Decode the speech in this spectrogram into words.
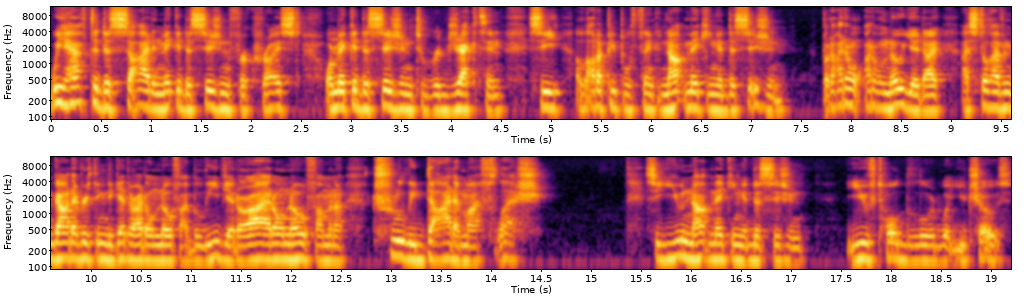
We have to decide and make a decision for Christ or make a decision to reject him. See, a lot of people think not making a decision, but I don't I don't know yet. I I still haven't got everything together. I don't know if I believe yet or I don't know if I'm to truly die to my flesh. See, you not making a decision, you've told the Lord what you chose.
